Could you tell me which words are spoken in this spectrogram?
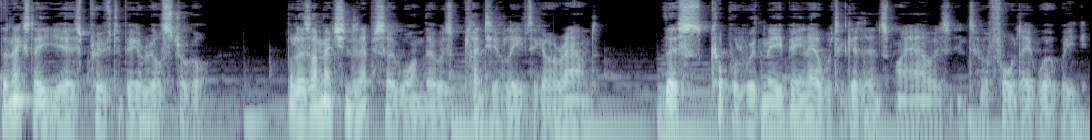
The next eight years proved to be a real struggle, but as I mentioned in episode 1, there was plenty of leave to go around. This, coupled with me being able to condense my hours into a four day work week,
